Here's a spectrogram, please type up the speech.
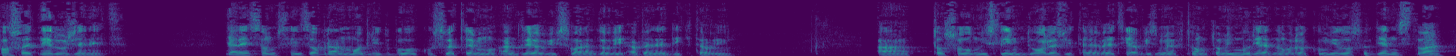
posvetný rúženec. Ďalej som si zobral modlitbu ku svetému Andrejovi Svaradovi a Benediktovi. A to sú, myslím, dôležité veci, aby sme v tomto mimoriadnom roku milosrdenstva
